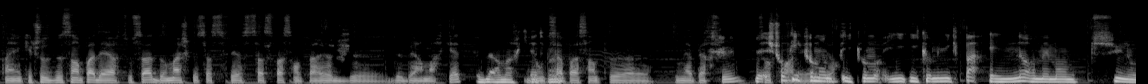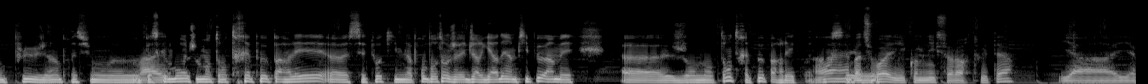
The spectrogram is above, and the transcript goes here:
Enfin, il y a quelque chose de sympa derrière tout ça. Dommage que ça se, fait, ça se fasse en période de, bear market. Bear market Donc ça passe un peu euh, inaperçu. Mais je trouve qu'il ne communique pas énormément dessus non plus, j'ai l'impression. Euh, parce que moi, j'en entends très peu parler. Euh, c'est toi qui me l'apprends. Pourtant, j'avais déjà regardé un petit peu, hein, mais j'en entends très peu parler. Quoi. Ah bah, tu vois, ils communiquent sur leur Twitter. Il y a, il y a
